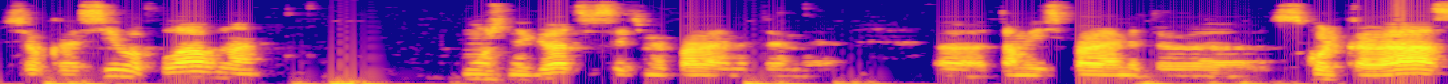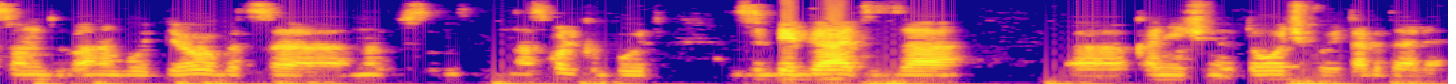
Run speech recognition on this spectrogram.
Все красиво, плавно. Можно играться с этими параметрами. Э, там есть параметр, э, сколько раз он, она будет дергаться, насколько будет забегать за э, конечную точку и так далее.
